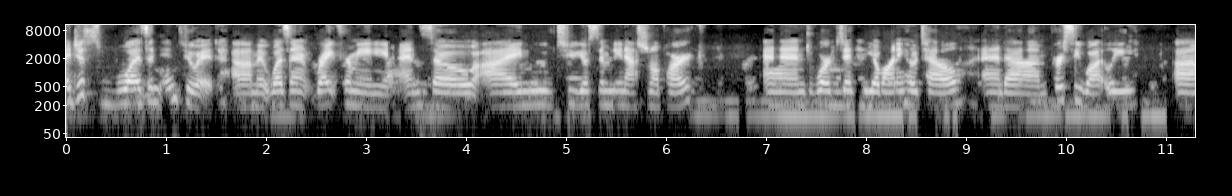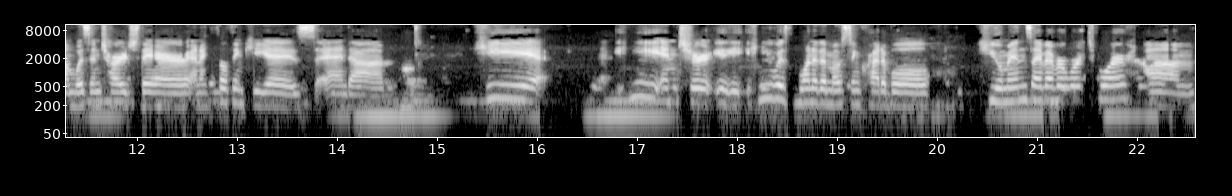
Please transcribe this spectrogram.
I just wasn't into it. Um, it wasn't right for me. And so I moved to Yosemite National Park and worked at the Ahwahnee Hotel. And um, Percy Watley um, was in charge there, and I still think he is. And um, he he insured, he was one of the most incredible humans I've ever worked for. Um,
